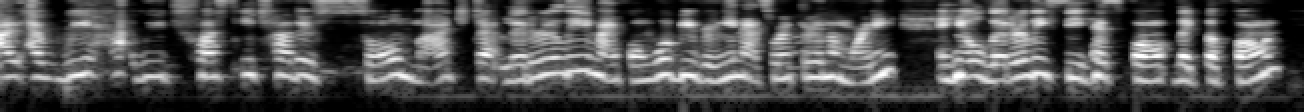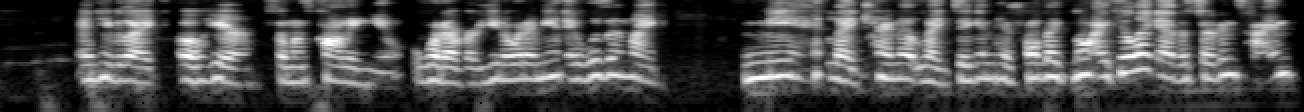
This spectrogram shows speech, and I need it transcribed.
I, I we ha- we trust each other so much that literally my phone will be ringing at two or three in the morning, and he'll literally see his phone, like the phone, and he'll be like, "Oh, here, someone's calling you," whatever. You know what I mean? It wasn't like me like trying to like dig in his phone. Like, no, I feel like at a certain time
